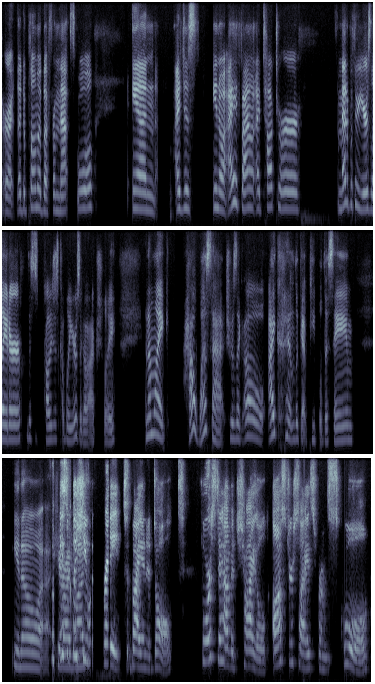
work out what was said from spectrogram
or a diploma, but from that school. And I just, you know, I found, I talked to her, met up with her years later. This is probably just a couple of years ago, actually. And I'm like, how was that? She was like, oh, I couldn't look at people the same. You know, uh, basically, was. she was raped by an adult, forced to have a child, ostracized from school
